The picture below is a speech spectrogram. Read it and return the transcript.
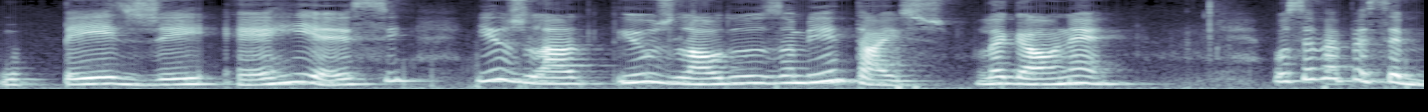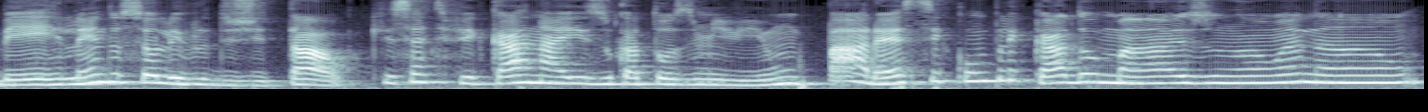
o PGRS, e os, e os laudos ambientais. Legal, né? Você vai perceber, lendo seu livro digital, que certificar na ISO 14001 parece complicado, mas não é não.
